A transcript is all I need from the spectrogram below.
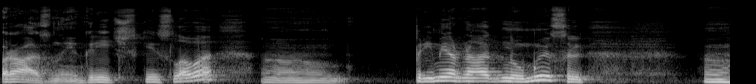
разные греческие слова э, примерно одну мысль, э,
